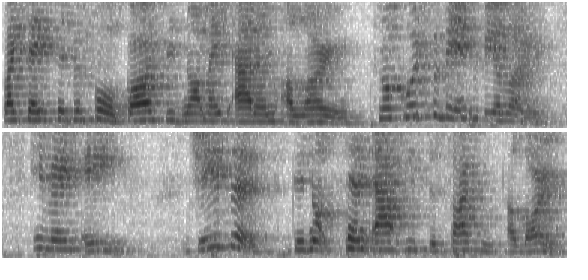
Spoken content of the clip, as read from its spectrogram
Like Dave said before, God did not make Adam alone. It's not good for man to be alone. He made Eve. Jesus did not send out his disciples alone.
